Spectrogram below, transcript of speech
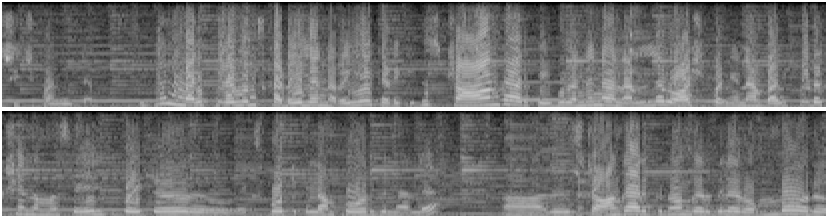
ஸ்டிச் பண்ணிட்டேன். இப்போ இந்த மாதிரி போலன்ஸ் கடையில் நிறைய கிடைக்குது. ஸ்ட்ராங்காக இருக்குது இது வந்து நான் நல்லா வாஷ் பண்ணி நான் பல்க் ப்ரொடக்ஷன் நம்ம சேல்ஸ் போயிட்டு எக்ஸ்போர்ட்டுக்கெல்லாம் போகிறதுனால அது ஸ்ட்ராங்காக இருக்கணுங்கிறதுல ரொம்ப ஒரு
